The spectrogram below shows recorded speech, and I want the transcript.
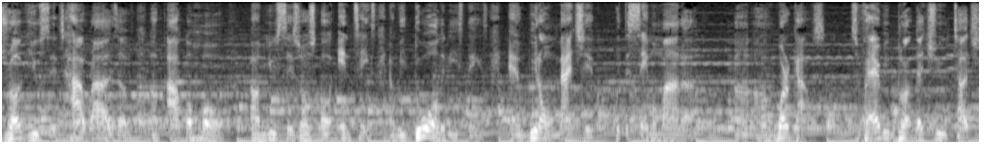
drug usage, high rise of, of alcohol um, usage or, or intakes. And we do all of these things and we don't match it with the same amount of uh, uh, workouts. So for every blunt that you touch,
